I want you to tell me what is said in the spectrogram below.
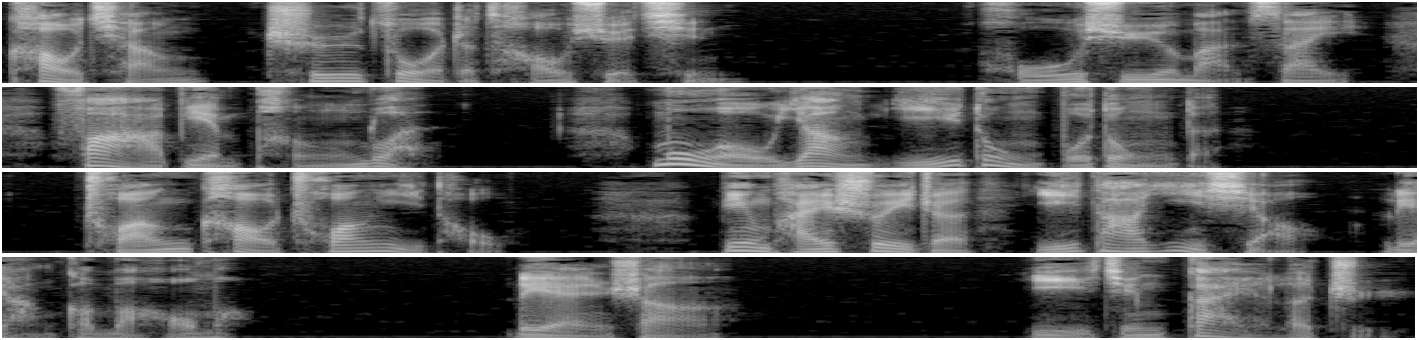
靠墙痴坐着曹雪芹，胡须满腮，发辫蓬乱，木偶样一动不动的。床靠窗一头，并排睡着一大一小两个毛毛。脸上已经盖了纸，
